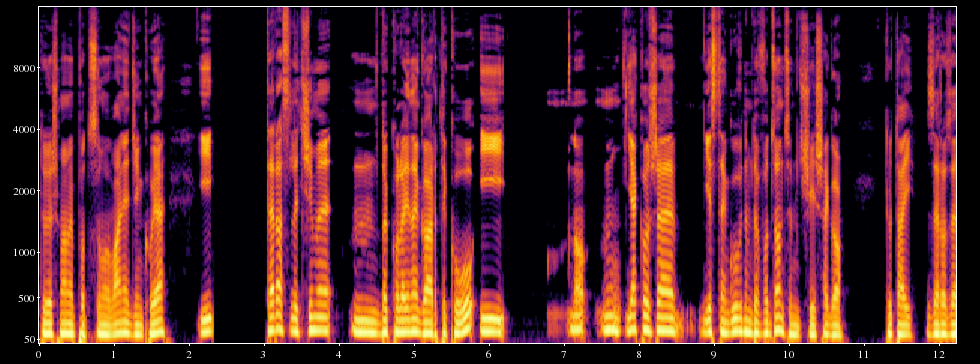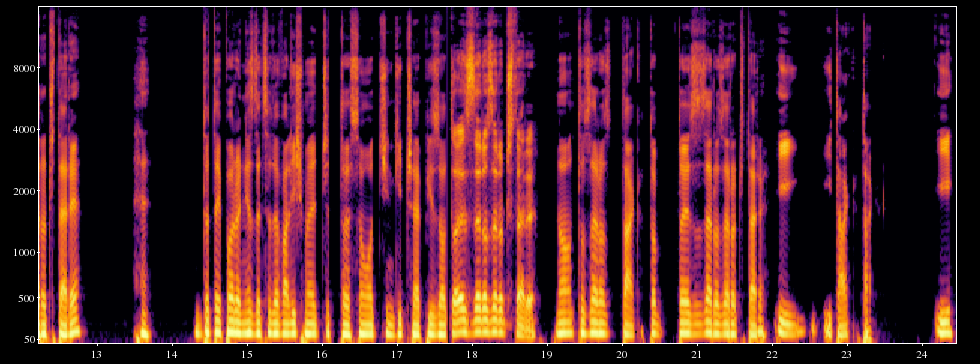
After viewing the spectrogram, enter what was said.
Tu już mamy podsumowanie, dziękuję. I teraz lecimy mm, do kolejnego artykułu i no, mm, jako że jestem głównym dowodzącym dzisiejszego tutaj 004, do tej pory nie zdecydowaliśmy, czy to są odcinki, czy epizody. To jest 004. No, to 0, tak, to, to jest 004 i, i tak, tak. I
